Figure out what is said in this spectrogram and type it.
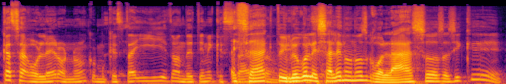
Cazagolero, ¿no? Como que está ahí donde tiene que estar. Exacto, y luego le salen unos golazos, así que.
